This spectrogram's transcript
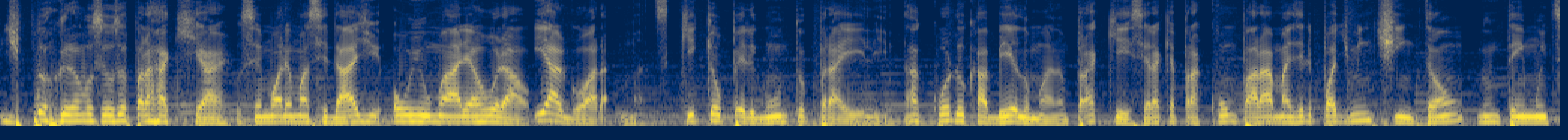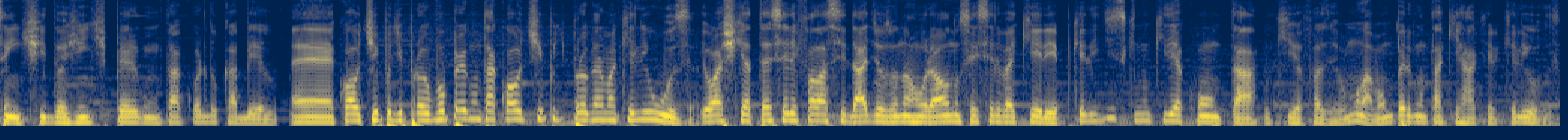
de programa você usa para hackear? Você mora em uma cidade ou em uma área rural? E agora, mas que que eu pergunto para ele? A cor do cabelo, mano, para quê? Será que é para comparar? Mas ele pode mentir, então não tem muito sentido a gente perguntar a cor do cabelo. É, qual tipo de programa? Vou perguntar qual tipo de programa que ele usa. Eu acho que até se ele falar cidade ou zona rural, não sei se ele vai querer, porque ele disse que não queria contar o que ia fazer. Vamos lá, vamos perguntar que hacker que ele usa.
